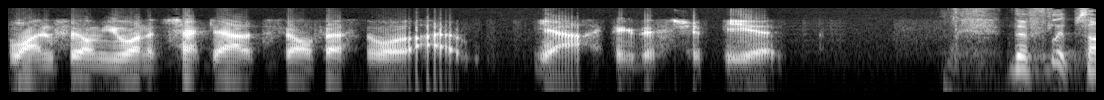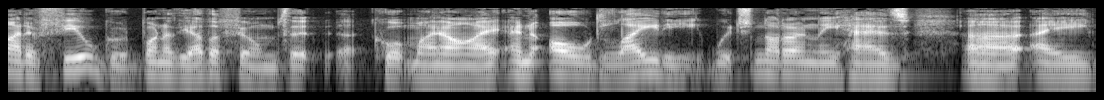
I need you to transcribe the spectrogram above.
one film you want to check out at the film festival, I, yeah, I think this should be it. The flip side of Feel Good, one of the other films that uh, caught my eye, An Old Lady, which not only has uh, a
